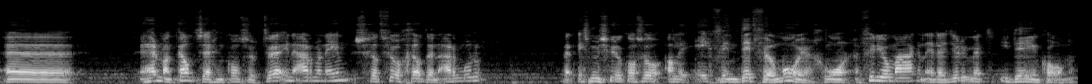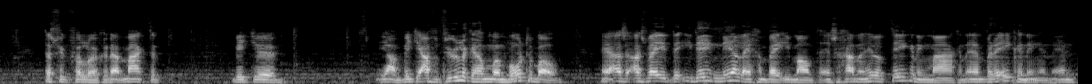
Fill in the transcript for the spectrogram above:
Uh, Herman Kant zegt een constructeur in de armen nemen. Scheelt veel geld en armoede. Dat is misschien ook al zo. Alleen ik vind dit veel mooier. Gewoon een video maken en dat jullie met ideeën komen. Dat vind ik veel leuker. Dat maakt het een beetje, ja, een beetje avontuurlijker om een boot te bouwen. als, als wij de ideeën neerleggen bij iemand en ze gaan een hele tekening maken en berekeningen en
